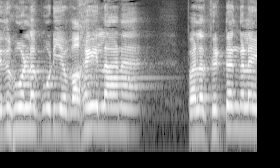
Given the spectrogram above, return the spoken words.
எதிர்கொள்ளக்கூடிய வகையிலான பல திட்டங்களை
